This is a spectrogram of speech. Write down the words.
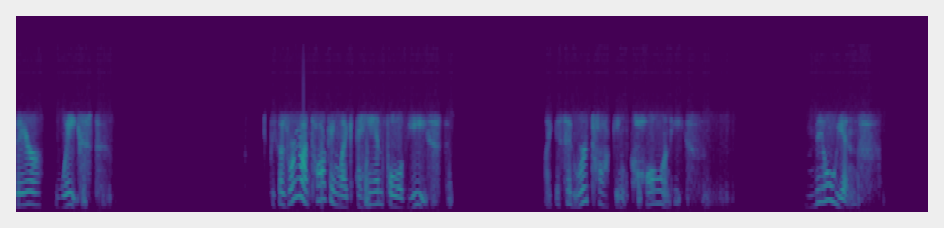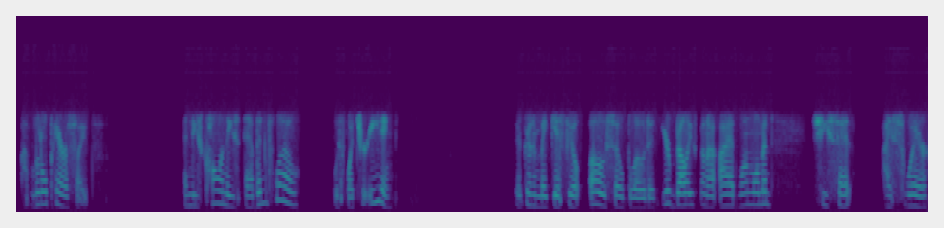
their waste. Because we're not talking like a handful of yeast. like I said, we're talking colonies, millions of little parasites. And these colonies ebb and flow with what you're eating. They're going to make you feel oh so bloated. Your belly's going to. I had one woman, she said, I swear,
